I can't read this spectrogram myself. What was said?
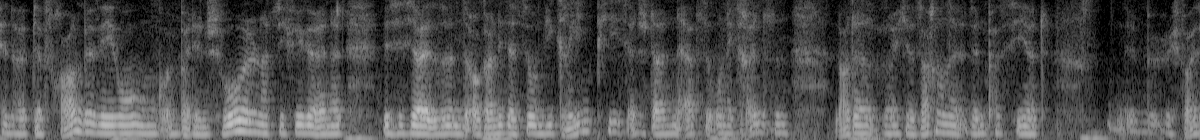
innerhalb der Frauenbewegung und bei den Schulen hat sich viel geändert. Es ist ja so eine Organisation wie Greenpeace entstanden, Ärzte ohne Grenzen, lauter solche Sachen sind passiert. Ich weiß,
